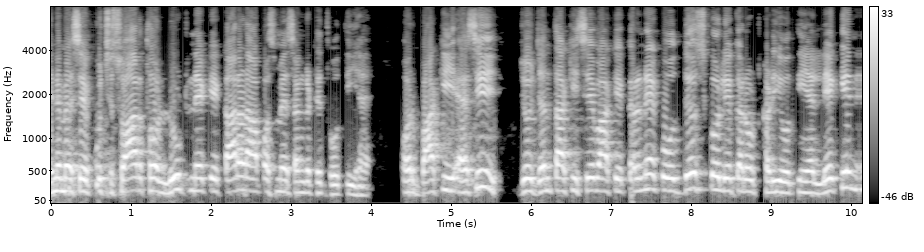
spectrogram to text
इनमें से कुछ स्वार्थ और लूटने के कारण आपस में संगठित होती हैं और बाकी ऐसी जो जनता की सेवा के करने को, उद्देश्य को लेकर उठ खड़ी होती हैं, लेकिन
